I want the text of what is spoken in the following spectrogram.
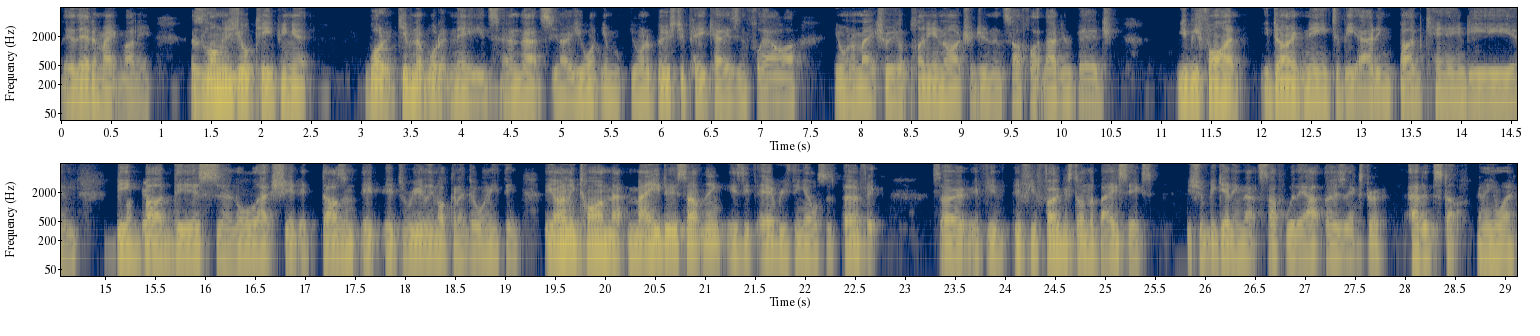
They're there to make money. As long as you're keeping it what it giving it what it needs, and that's you know you want you, you want to boost your PKs in flower. You want to make sure you got plenty of nitrogen and stuff like that in veg. You'll be fine. You don't need to be adding bud candy and big Okay. bud this and all that shit. It doesn't. It, it's really not going to do anything. The only time that may do something is if everything else is perfect. So if you if you're focused on the basics, you should be getting that stuff without those extra added stuff anyway.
